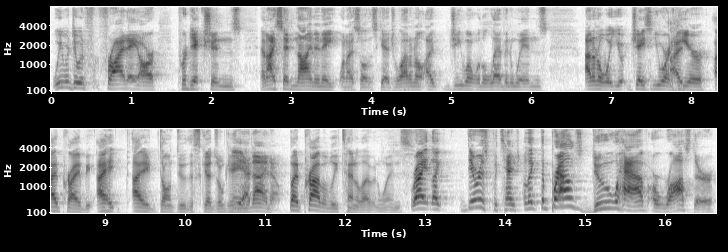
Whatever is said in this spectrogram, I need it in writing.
we were doing Friday our predictions, and I said nine and eight when I saw the schedule. I don't know. I, G went with eleven wins. I don't know what you, Jason. You weren't I'd, here, I'd probably be. I I don't do the schedule game. Yeah, I know. But probably 10, 11 wins. right? Like there is potential. Like the Browns do have a roster.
